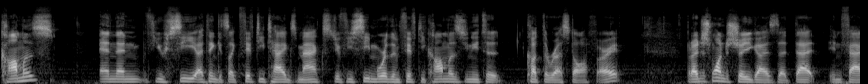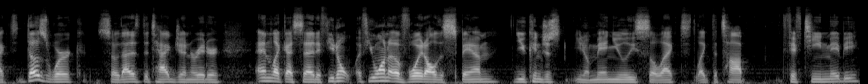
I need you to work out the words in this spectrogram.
commas. And then if you see i think it's like 50 tags max. If you see more than 50 commas you need to cut the rest off all right? But i just wanted to show you guys that that in fact does work. So that is the tag generator. And like i said if you don't if you want to avoid all the spam you can just you know manually select like the top 15 maybe.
